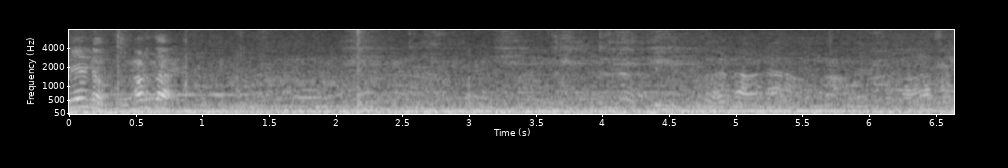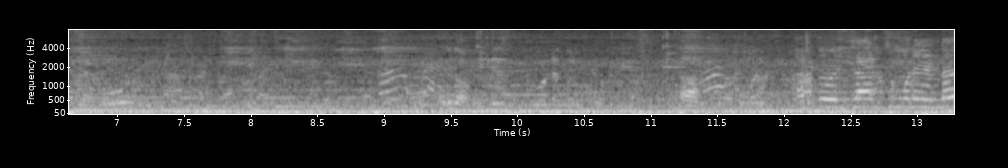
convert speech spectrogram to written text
വീണ്ടും അടുത്ത. അടുത്ത ഒരു ചാൻസും കൂടെ ഉണ്ട്.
